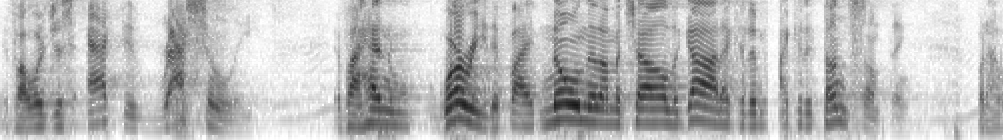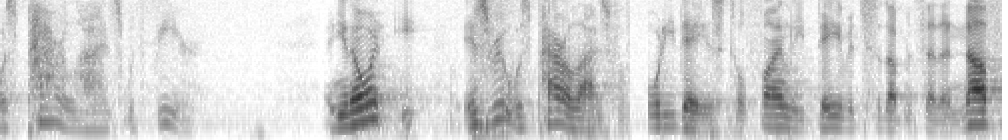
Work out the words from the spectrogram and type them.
If I would just acted rationally, if I hadn't worried, if I had known that I'm a child of God, I could have, I could have done something. But I was paralyzed with fear. And you know what? Israel was paralyzed for 40 days till finally David stood up and said, Enough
